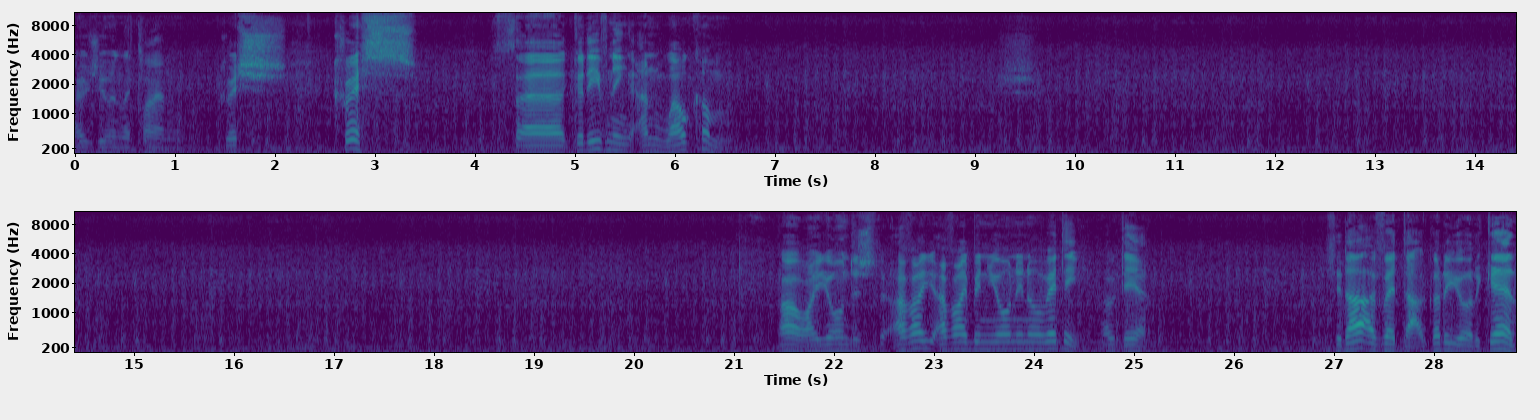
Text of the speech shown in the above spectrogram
How's you and the clan? Chris Chris. Uh, good evening and welcome. Oh, I yawned. As, have I have I been yawning already? Oh dear. See that? I've read that. I've got to yawn again.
